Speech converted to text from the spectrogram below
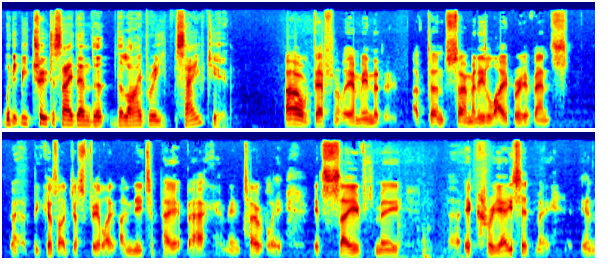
Would it be true to say then that the library saved you? Oh, definitely. I mean, I've done so many library events uh, because I just feel like I need to pay it back. I mean, totally. It saved me. Uh, it created me in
